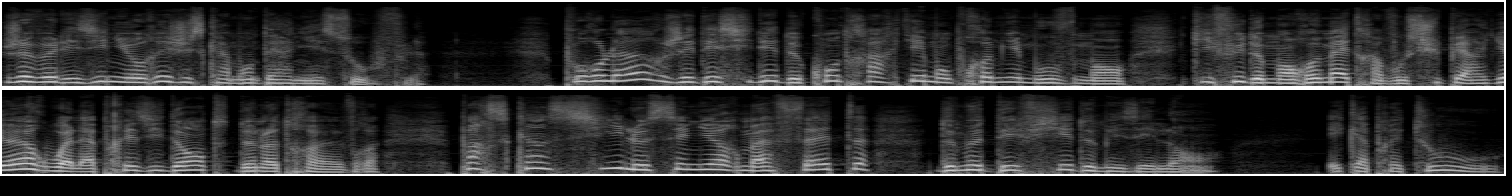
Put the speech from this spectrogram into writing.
Je veux les ignorer jusqu'à mon dernier souffle. Pour l'heure, j'ai décidé de contrarier mon premier mouvement, qui fut de m'en remettre à vos supérieurs ou à la présidente de notre œuvre, parce qu'ainsi le Seigneur m'a faite de me défier de mes élans, et qu'après tout,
